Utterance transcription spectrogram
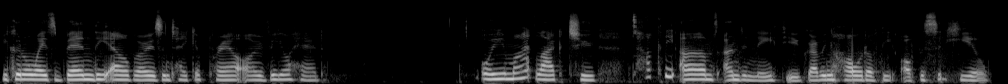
You can always bend the elbows and take a prayer over your head. Or you might like to tuck the arms underneath you, grabbing hold of the opposite heel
